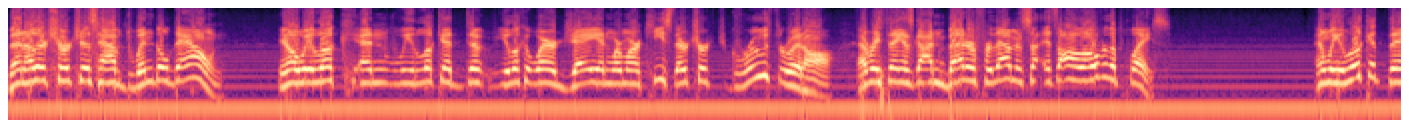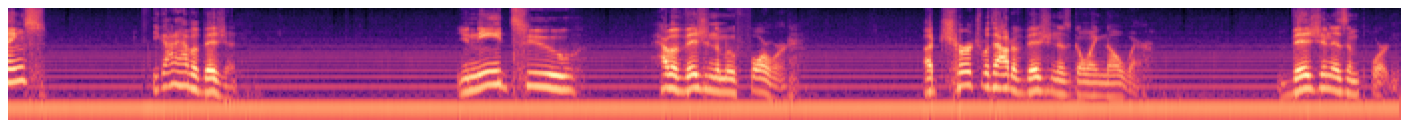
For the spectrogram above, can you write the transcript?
Then other churches have dwindled down. You know, we look and we look at uh, you look at where Jay and where Marquise, their church grew through it all. Everything has gotten better for them, and so it's all over the place. And we look at things. You got to have a vision. You need to have a vision to move forward. A church without a vision is going nowhere. Vision is important.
